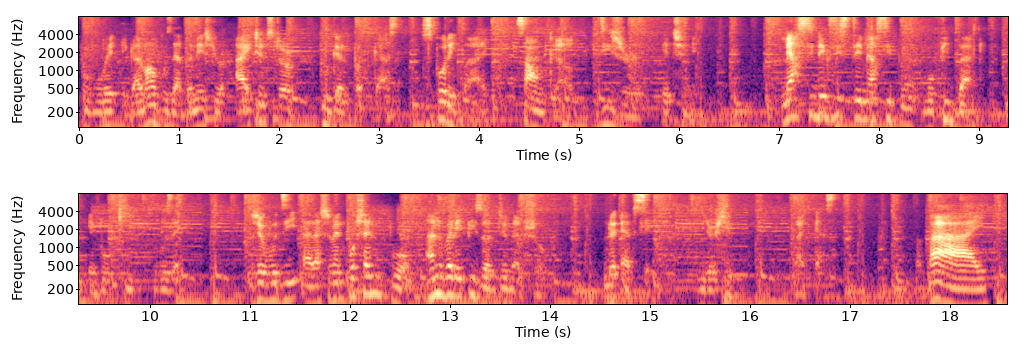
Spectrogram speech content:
Vous pouvez également vous abonner sur iTunes Store, Google Podcast, Spotify, SoundCloud, Deezer et TuneIn. Merci d'exister, merci pour vos feedbacks et pour qui vous êtes. Je vous dis à la semaine prochaine pour un nouvel épisode du Même Show, le FC Leadership Podcast. Bye bye!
